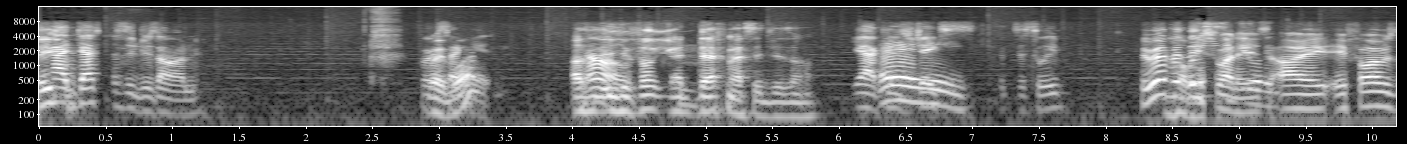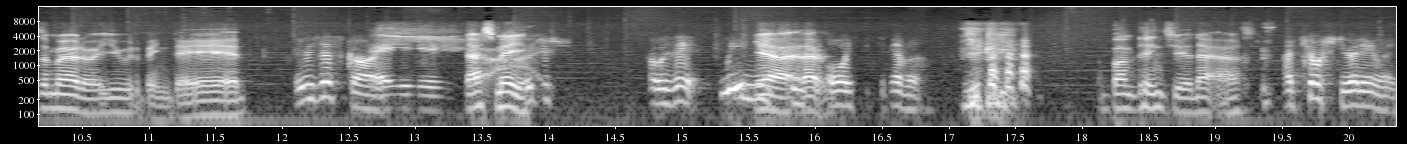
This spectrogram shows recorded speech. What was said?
I had death messages on. For a Wait, second. what? I no. you thought you had death messages on. Yeah, because Hey. Jake's it's asleep. Whoever Oh, this one is, doing? I if I was the murderer, you would have been dead. Who's this guy? Hey. That's me. We. Oh, is it? Me and Yeah, seem that- to always be together. Yeah. I bumped into you in that house. I trust you anyway.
